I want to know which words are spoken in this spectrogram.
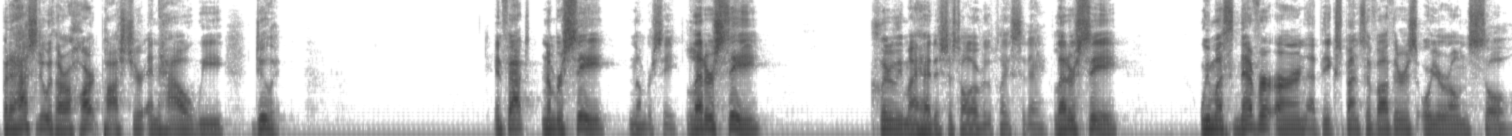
But it has to do with our heart posture and how we do it. In fact, number C, number C, letter C, clearly my head is just all over the place today. Letter C, we must never earn at the expense of others or your own soul.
